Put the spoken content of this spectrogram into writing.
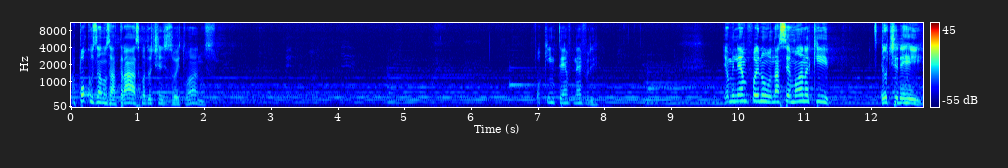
Há poucos anos atrás, quando eu tinha 18 anos, pouquinho tempo, né, Fri? Eu me lembro, foi no, na semana que eu tirei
